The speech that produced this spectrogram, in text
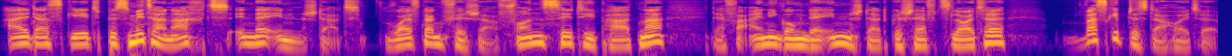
all das geht bis Mitternacht in der Innenstadt. Wolfgang Fischer von City Partner, der Vereinigung der Innenstadtgeschäftsleute. Was gibt es da heute?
